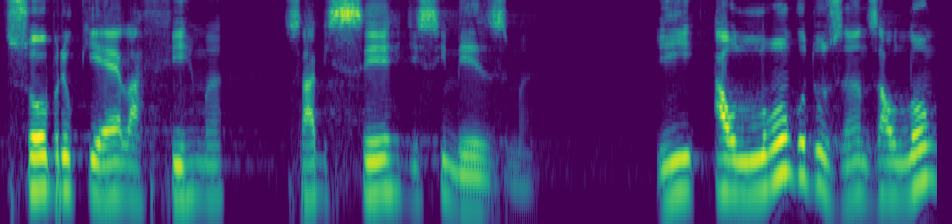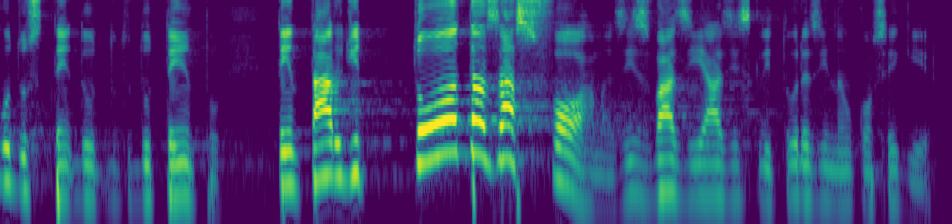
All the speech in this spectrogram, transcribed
sobre o que ela afirma, sabe, ser de si mesma. E ao longo dos anos, ao longo do, do, do tempo, tentaram de todas as formas esvaziar as escrituras e não conseguiram.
